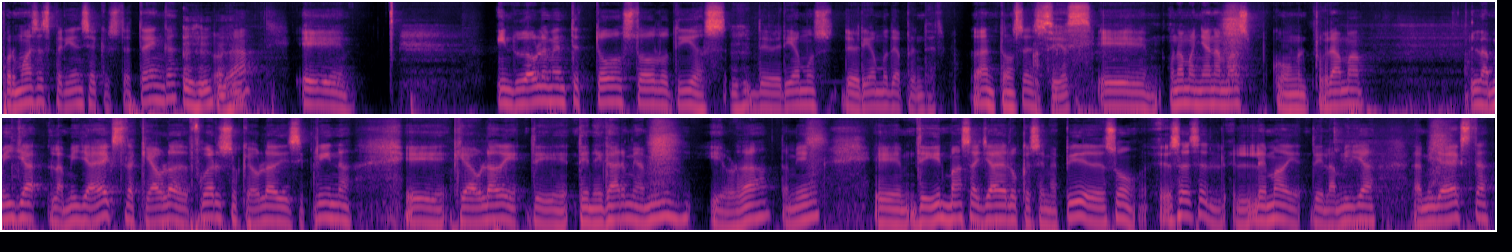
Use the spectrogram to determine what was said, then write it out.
por más experiencia que usted tenga, ¿verdad? Eh, indudablemente todos, todos los días deberíamos, deberíamos de aprender. ¿verdad? Entonces, Así es. eh, una mañana más con el programa la milla, la milla extra, que habla de esfuerzo, que habla de disciplina, eh, que habla de, de- de negarme a mí, y verdad, también, eh, de ir más allá de lo que se me pide, de eso, ese es el, el lema de, de la milla, la milla extra.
